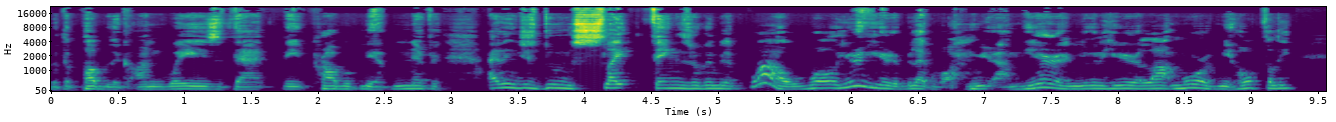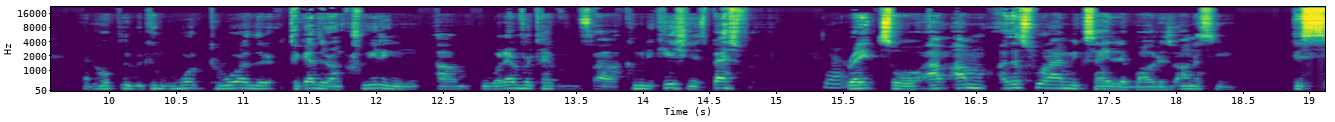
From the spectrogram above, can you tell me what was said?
with the public on ways that they probably have never. I think just doing slight things are going to be like, wow, well, you're here. Be like, well, I'm here, and you're going to hear a lot more of me, hopefully, and hopefully we can work toward together on creating um, whatever type of uh, communication is best for you. Yeah. Right. So I'm, I'm. That's what I'm excited about. Is honestly, dis-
